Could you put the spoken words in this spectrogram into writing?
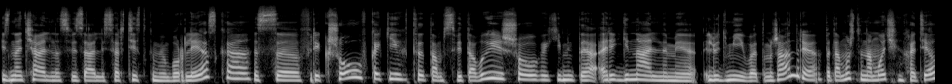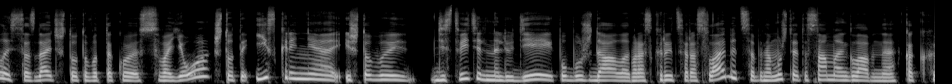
изначально связались с артистками бурлеска, с фрик-шоу в каких-то, там, световые шоу, какими-то оригинальными людьми в этом жанре, потому что нам очень хотелось создать что-то вот такое свое, что-то искреннее, и чтобы действительно людей побуждало раскрыться, расслабиться, потому что это самое главное. Как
